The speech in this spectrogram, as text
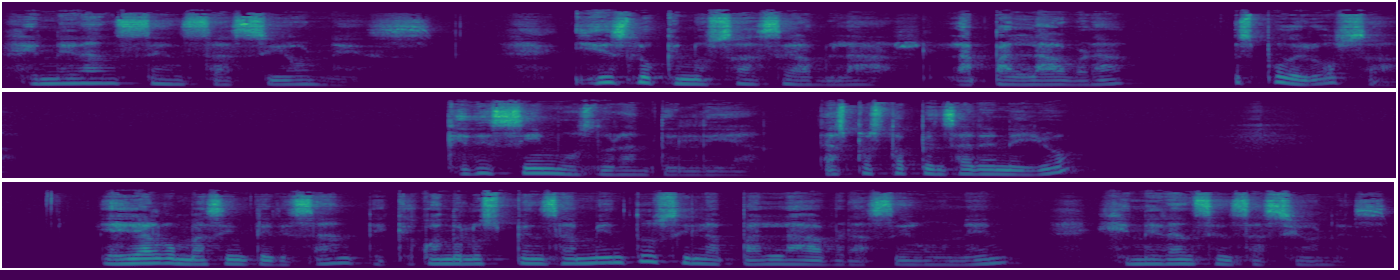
generan sensaciones y es lo que nos hace hablar. La palabra es poderosa. ¿Qué decimos durante el día? ¿Te has puesto a pensar en ello? Y hay algo más interesante, que cuando los pensamientos y la palabra se unen, generan sensaciones.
